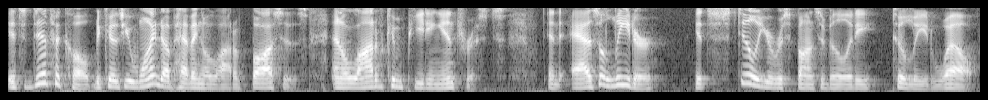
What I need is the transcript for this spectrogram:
It's difficult because you wind up having a lot of bosses and a lot of competing interests. And as a leader, it's still your responsibility to lead well.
